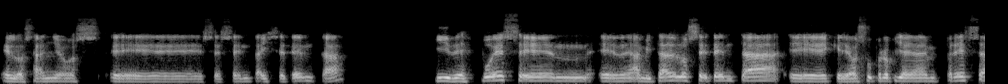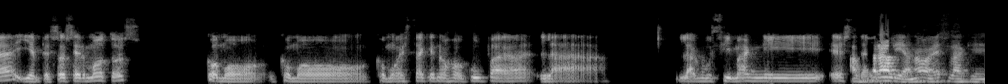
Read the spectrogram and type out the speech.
en los años 60 y 70 y después, en, en, a mitad de los 70, eh, creó su propia empresa y empezó a hacer motos como, como, como esta que nos ocupa la, la Guzzi Magni. Australia, ¿no? Es la que.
